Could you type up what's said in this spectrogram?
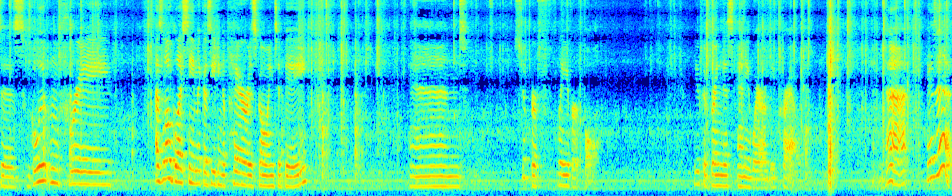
Is gluten-free, as low glycemic as eating a pear is going to be. And super flavorful. You could bring this anywhere and be proud. And that is it.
